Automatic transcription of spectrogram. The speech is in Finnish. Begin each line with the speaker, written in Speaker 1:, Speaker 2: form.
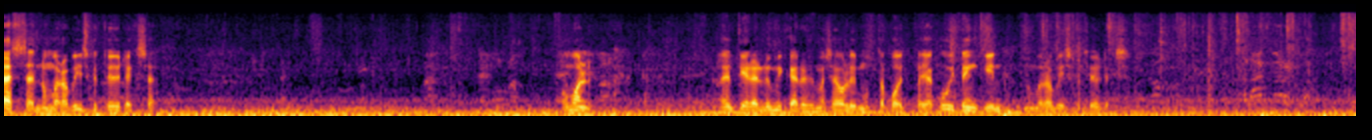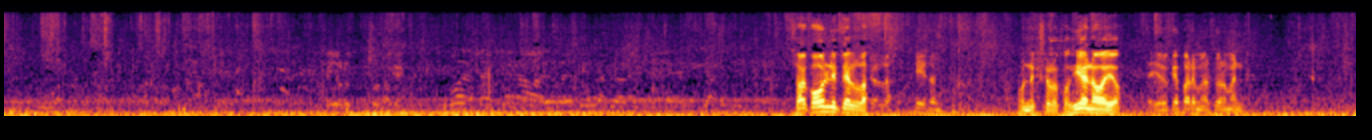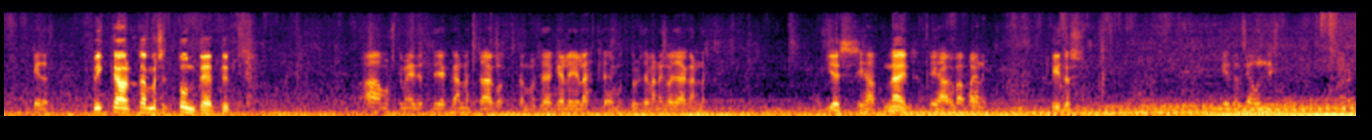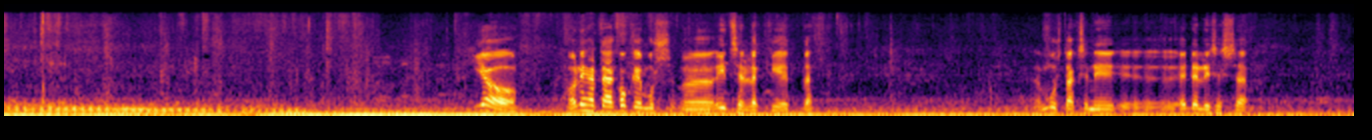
Speaker 1: Tässä numero 59. Oman en tiedä nyt mikä ryhmä se oli, mutta voittaja kuitenkin numero 59. Saako onnitella?
Speaker 2: Kyllä, kiitos.
Speaker 1: Onneksi olkoon. Hienoa jo.
Speaker 2: Ei oikein paremmin olisi mennä. Kiitos.
Speaker 1: Mitkä on tämmöiset tunteet nyt?
Speaker 2: Aamusti mietittiin, että kannattaako tämmöisiä keliä lähteä, mutta kyllä se näköjään kannattaa.
Speaker 1: Yes,
Speaker 2: Ihan.
Speaker 1: näin.
Speaker 2: Ihan hyvä päivä.
Speaker 1: Kiitos.
Speaker 2: Kiitos ja onnistu. Kiitos.
Speaker 1: Joo, olihan tämä kokemus itsellekin, että muistaakseni edellisessä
